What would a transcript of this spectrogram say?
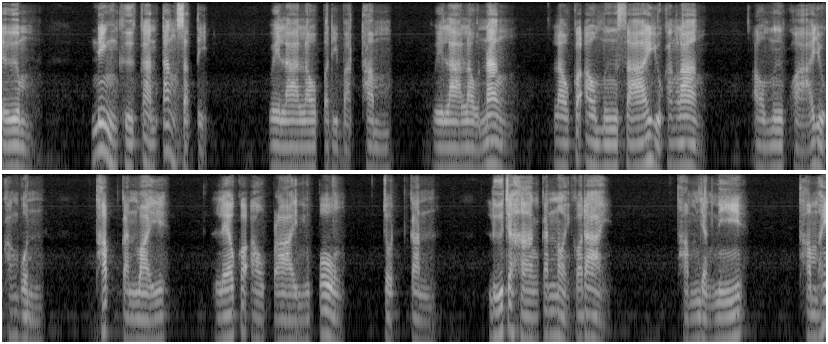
เดิม นิ่งคือการตั้งสติ เวลาเราปฏิบัติธรรม เวลาเรานั่ง เราก็เอามือซ้ายอยู่ข้างล่าง เอามือขวาอยู่ข้างบน ทับกันไว้ แล้วก็เอาปลายนิ้วโป้ง จดกัน หรือจะห่างกันหน่อยก็ได้ทำอย่างนี้ ทำให้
